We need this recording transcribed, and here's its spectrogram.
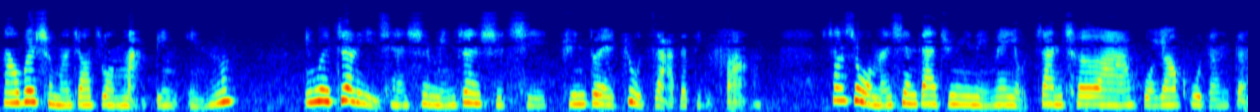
那为什么叫做马兵营呢？因为这里以前是民政时期军队驻扎的地方，像是我们现在军营里面有战车啊、火药库等等。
